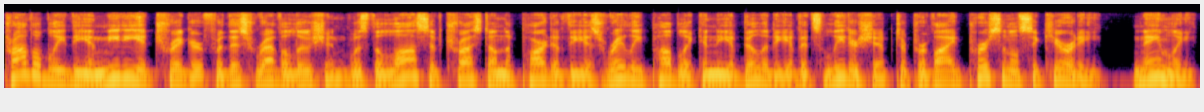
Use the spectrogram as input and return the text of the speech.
Probably the immediate trigger for this revolution was the loss of trust on the part of the Israeli public in the ability of its leadership to provide personal security, namely,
